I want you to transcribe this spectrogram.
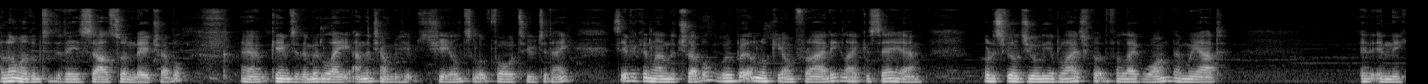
Hello, and welcome to today's SARL Sunday treble. Uh, games in the middle eight and the Championship Shield to look forward to today. See if we can land a treble. We are a bit unlucky on Friday, like I say. Um, Huddersfield duly obliged for, for leg one. Then we had in, in the,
